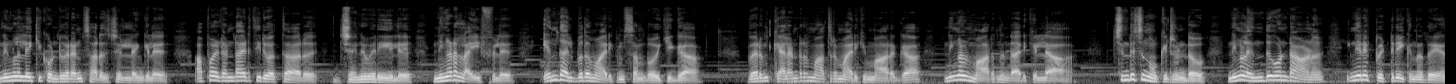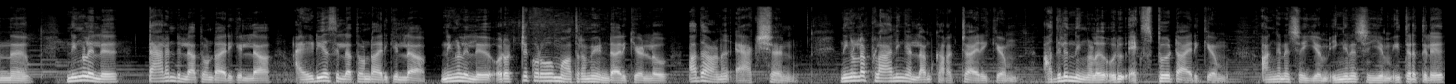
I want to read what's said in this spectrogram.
നിങ്ങളിലേക്ക് കൊണ്ടുവരാൻ സാധിച്ചിട്ടില്ലെങ്കിൽ അപ്പോൾ രണ്ടായിരത്തി ഇരുപത്തി ആറ് ജനുവരിയിൽ നിങ്ങളുടെ ലൈഫിൽ എന്ത് അത്ഭുതമായിരിക്കും സംഭവിക്കുക? വെറും കലണ്ടർ മാത്രമായിരിക്കും മാറുക നിങ്ങൾ മാറുന്നുണ്ടായിരിക്കില്ല. ചിന്തിച്ച് നോക്കിയിട്ടുണ്ടോ? നിങ്ങൾ എന്തുകൊണ്ടാണ് ഇങ്ങനെ പെട്ടിരിക്കുന്നത് എന്ന്? നിങ്ങളിൽ ടാലന്റ് ഇല്ലാത്തതുകൊണ്ടായിരിക്കില്ല ഐഡിയാസ് ഇല്ലാത്തതുകൊണ്ടായിരിക്കില്ല നിങ്ങളിൽ ഒരൊറ്റക്കുറവ് മാത്രമേ ഉണ്ടായിരിക്കുള്ളൂ അതാണ് ആക്ഷൻ നിങ്ങളുടെ പ്ലാനിങ് എല്ലാം കറക്റ്റ് ആയിരിക്കും. അതിലും നിങ്ങൾ ഒരു എക്സ്പേർട്ട് ആയിരിക്കും. അങ്ങനെ ചെയ്യും ഇങ്ങനെ ചെയ്യും ഇത്തരത്തിൽ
